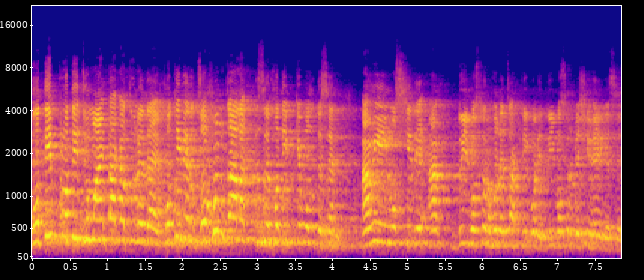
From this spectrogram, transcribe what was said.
খতিব প্রতি জুমায় টাকা তুলে দেয়। খতিবের যখন যা লাগতেছে খতিবকে বলতেছেন আমি এই মসজিদে দুই বছর হলে চাকরি করি দুই বছর বেশি হয়ে গেছে।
